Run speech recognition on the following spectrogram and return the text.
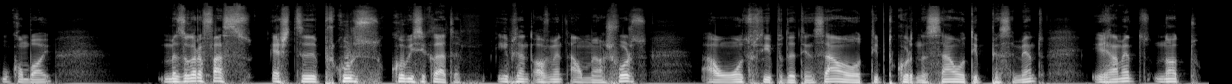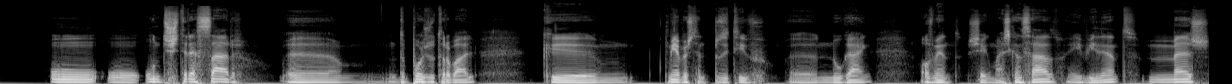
o comboio, mas agora faço este percurso com a bicicleta e, portanto, obviamente há um maior esforço, há um outro tipo de atenção, ou tipo de coordenação, ou tipo de pensamento, e realmente noto um, um, um destressar uh, depois do trabalho que, que me é bastante positivo uh, no ganho. Obviamente, chego mais cansado, é evidente, mas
